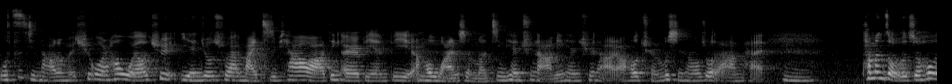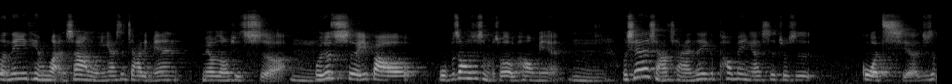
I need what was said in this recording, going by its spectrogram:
我自己哪都没去过，然后我要去研究出来买机票啊，订 Airbnb，然后玩什么，今天去哪，明天去哪，然后全部行程都是我的安排。他们走了之后的那一天晚上，我应该是家里面没有东西吃了，我就吃了一包我不知道是什么时候的泡面。我现在想起来，那个泡面应该是就是过期了，就是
